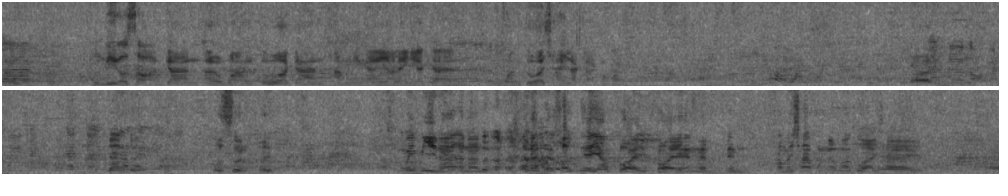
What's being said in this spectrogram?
คะคุณพี่ก็สอนการเอ่อวางตัวการทำยังไงอะไรอย่างเงี้ยการวางตัวใช่หลักๆก็วางตัวก็การเดินหรอการเดินไหมการเดินการเดินโอ้ส่วนเอ้ยไม่มีนะอันนั้นอันนั้นเหมือนเขาพยายามปล่อยปล่อยให้เหมือนเป็นธรรมชาติของเรามากกว่าใช่ใช่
